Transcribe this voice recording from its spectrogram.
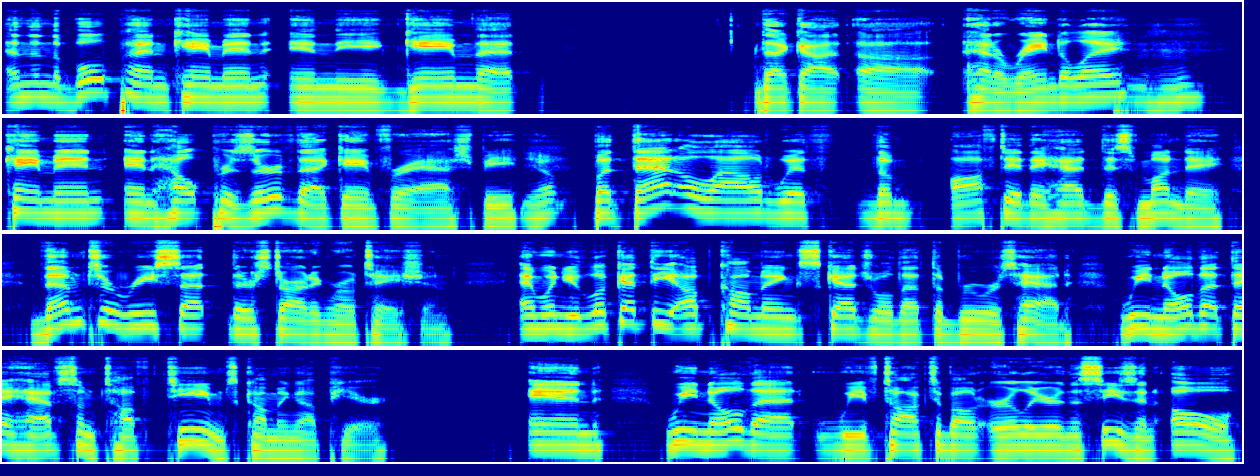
And then the bullpen came in in the game that that got uh had a rain delay came in and helped preserve that game for Ashby. Yep. But that allowed with the off day they had this Monday, them to reset their starting rotation. And when you look at the upcoming schedule that the Brewers had, we know that they have some tough teams coming up here. And we know that we've talked about earlier in the season. Oh,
